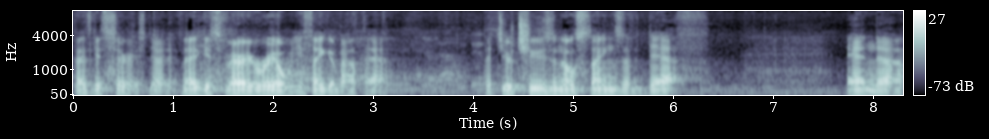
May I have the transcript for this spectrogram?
that gets serious, doesn't it? That gets very real when you think about that. That you're choosing those things of death. And, uh,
